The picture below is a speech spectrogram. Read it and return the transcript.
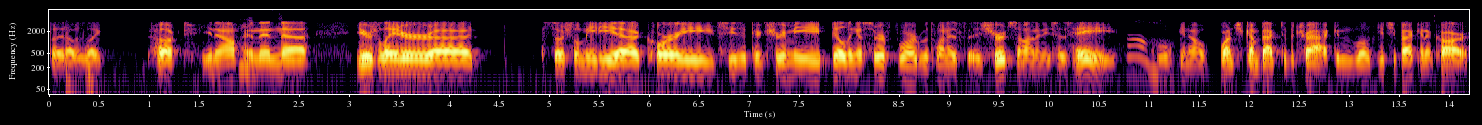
but I was like hooked, you know. And then uh, years later, uh, social media, Corey sees a picture of me building a surfboard with one of his shirts on, and he says, "Hey, well, you know, why don't you come back to the track and we'll get you back in a car?"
